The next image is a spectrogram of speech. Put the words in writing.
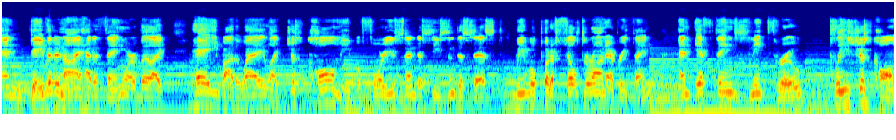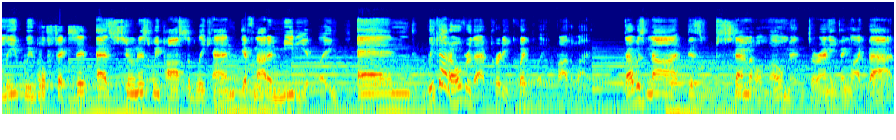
And David and I had a thing where we're like, hey, by the way, like just call me before you send a cease and desist. We will put a filter on everything. And if things sneak through, please just call me. We will fix it as soon as we possibly can, if not immediately. And we got over that pretty quickly, by the way. That was not this seminal moment or anything like that.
